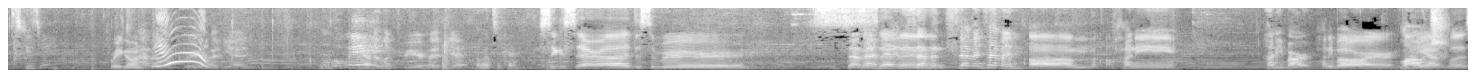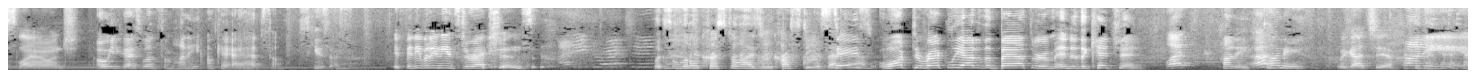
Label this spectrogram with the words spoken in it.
Excuse me. Where are you going? I haven't looked through your hood yet. I haven't looked through your hood yet. Oh, that's okay. Siga December Seven. seven. Seven, seven. Um, Honey, Honey bar. Honey Bar, Lounge. Minneapolis Lounge. Oh, you guys want some honey? Okay, I have some. Excuse us. If anybody needs directions, I need directions! Looks a little crystallized and crusty. Is that Stace, bad? walk directly out of the bathroom into the kitchen. What? Honey. Honey. We got you. Honey.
